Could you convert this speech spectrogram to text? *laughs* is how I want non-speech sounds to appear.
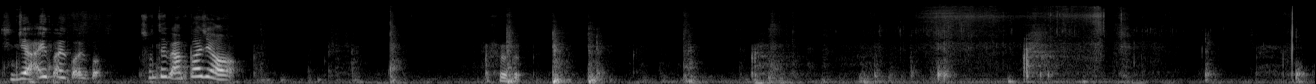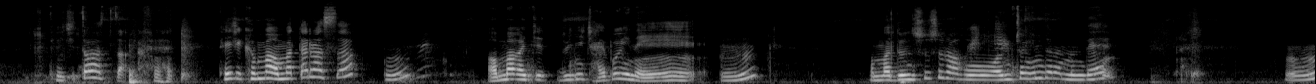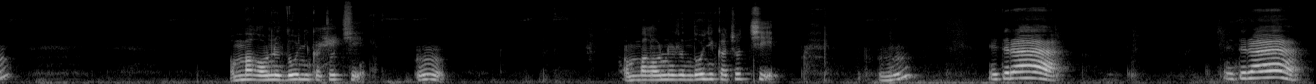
진주야, 아이고, 아이고, 아이고. 손톱이 안 빠져. *laughs* 돼지 또 왔어. *laughs* 돼지 금방 엄마 따라왔어? 응? 엄마가 이제 눈이 잘 보이네. 응? 엄마 눈 수술하고 엄청 힘들었는데. 응? 엄마가 오늘 노니까 좋지. 응. 엄마가 오늘은 노니까 좋지. 응? 얘들아. 얘들아.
